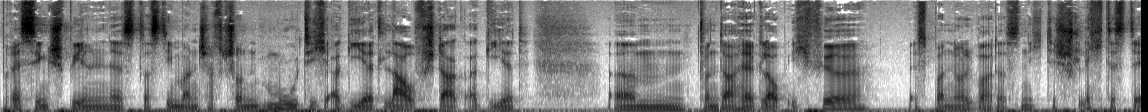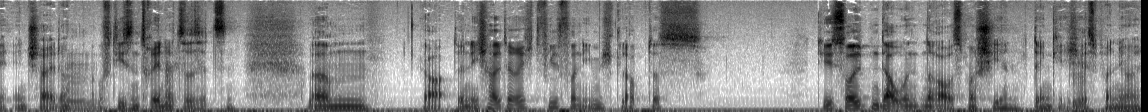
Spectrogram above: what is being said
Pressing spielen lässt, dass die Mannschaft schon mutig agiert, laufstark agiert. Ähm, von daher glaube ich, für Espanyol war das nicht die schlechteste Entscheidung, mhm. auf diesen Trainer zu setzen. Mhm. ja, denn ich halte recht viel von ihm. Ich glaube, das die sollten da unten rausmarschieren, denke ich, Espanyol.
